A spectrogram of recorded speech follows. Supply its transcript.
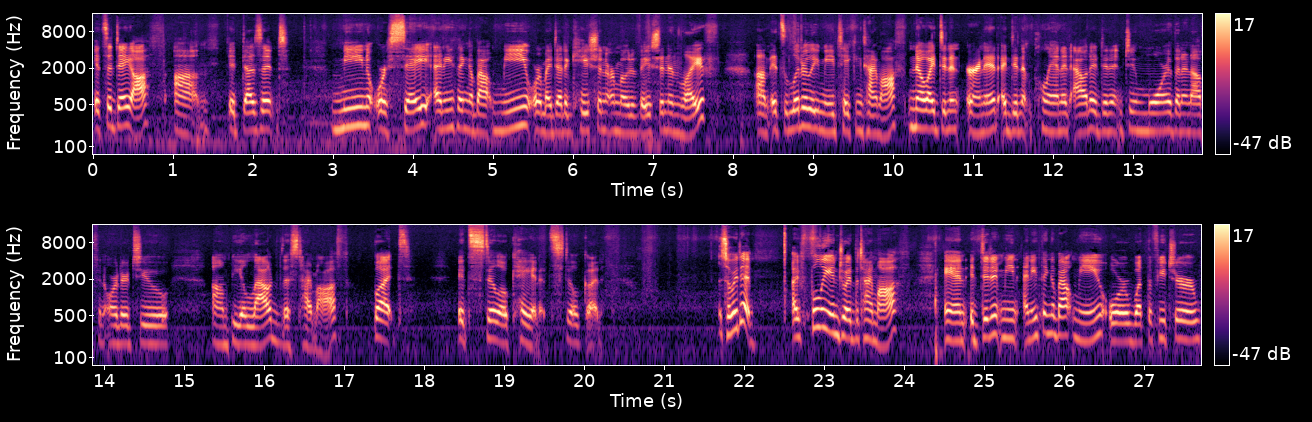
it's a day off? Um, it doesn't mean or say anything about me or my dedication or motivation in life. Um, it's literally me taking time off. No, I didn't earn it. I didn't plan it out. I didn't do more than enough in order to um, be allowed this time off. But it's still okay and it's still good. So I did. I fully enjoyed the time off, and it didn't mean anything about me or what the future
